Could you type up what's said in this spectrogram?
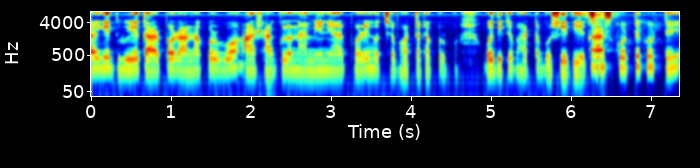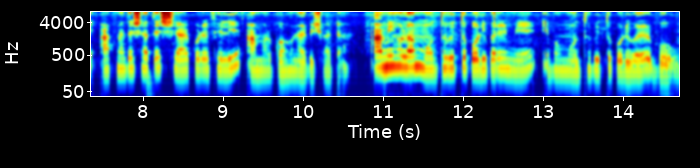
আগে ধুয়ে তারপর রান্না করব আর শাকগুলো নামিয়ে নেওয়ার পরে হচ্ছে ভর্তাটা করব। ওইদিকে ভাতটা বসিয়ে দিয়েছি। কাজ করতে করতেই আপনাদের সাথে শেয়ার করে ফেলি আমার গহনার বিষয়টা। আমি হলাম মধ্যবিত্ত পরিবারের মেয়ে এবং মধ্যবিত্ত পরিবারের বউ।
